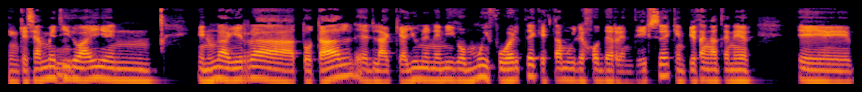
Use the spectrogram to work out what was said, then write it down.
en que se han metido ahí en, en una guerra total en la que hay un enemigo muy fuerte que está muy lejos de rendirse, que empiezan a tener eh,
